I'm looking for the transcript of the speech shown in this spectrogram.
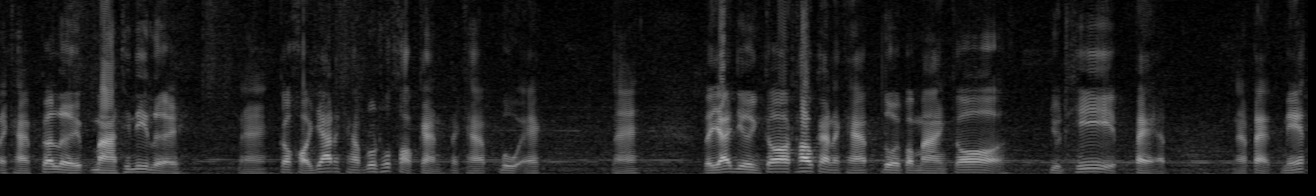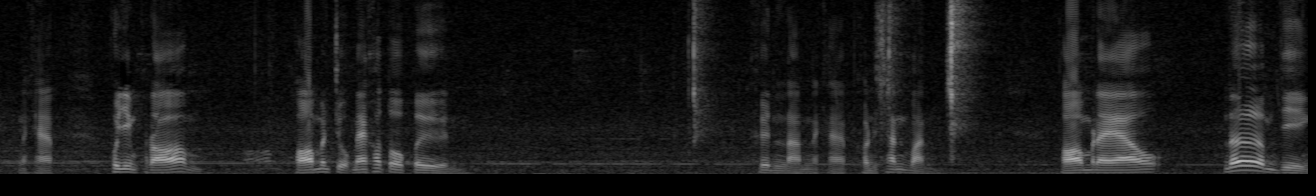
นะครับก็เลยมาที่นี่เลยนะก็ขออนุญาตนะครับร่วมทดสอบกันนะครับบูแอคนะระยะยืนก็เท่ากันนะครับ โดยประมาณก็อยู่ที่8นะ8เมตรนะครับ ผู้ยิงพร้อม พร้อมบรรจุแม่เข้าตัวปืน ขึ้นลำนะครับ condition 1พร้อมแล้วเริ่มยิง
